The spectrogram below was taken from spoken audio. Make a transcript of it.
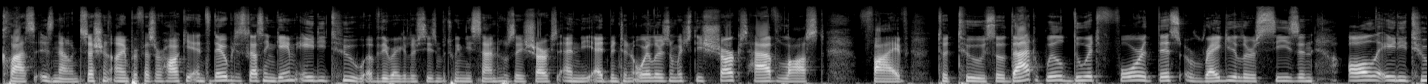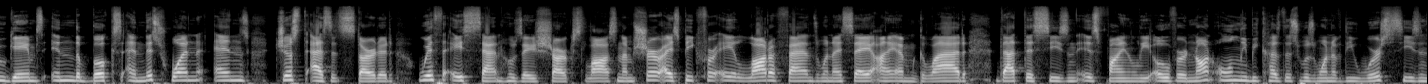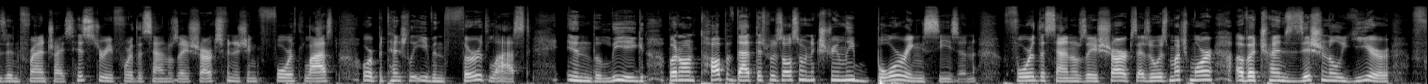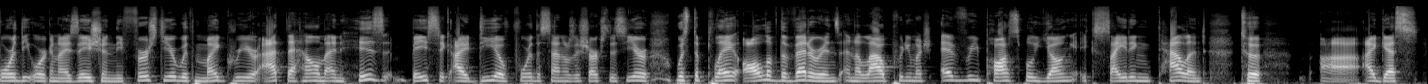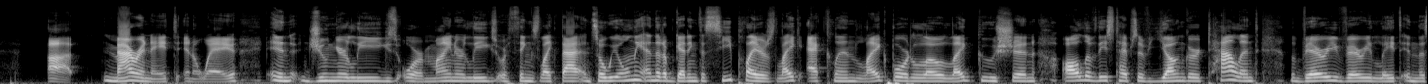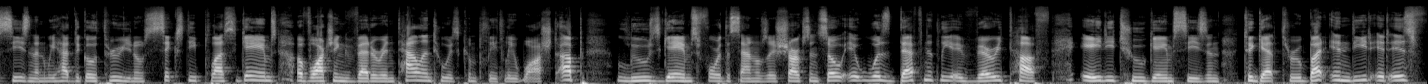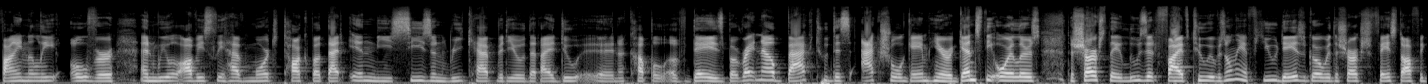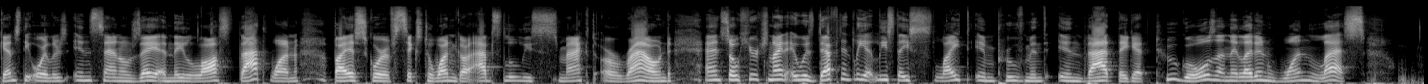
Class is now in session. I'm Professor Hockey, and today we'll be discussing Game 82 of the regular season between the San Jose Sharks and the Edmonton Oilers, in which the Sharks have lost 5 to 2. So that will do it for this regular season. All 82 games in the books, and this one ends just as it started with a San Jose Sharks loss. And I'm sure I speak for a lot of fans when I say I am glad that this season is finally over, not only because this was one of the worst seasons in franchise history for the San Jose Sharks, finishing fourth last or potentially even third last in the league, but on top of that, this was also an extremely boring season for the San Jose Sharks, as it was much more of a transitional year for the organization. The first year with Mike Grier at the helm, and his basic idea for the San Jose Sharks this year was to play all of the veterans and allow pretty much every possible young, exciting talent to, uh, I guess, uh, marinate in a way in junior leagues or minor leagues or things like that. And so we only ended up getting to see players like Eklund, like Bordeleau, like Gushchin, all of these types of younger talent very, very late in the season. And we had to go through, you know, 60 plus games of watching veteran talent who is completely washed up lose games for the San Jose Sharks. And so it was definitely a very tough 82 game season to get through. But indeed, it is finally over. And we will obviously have have more to talk about that in the season recap video that I do in a couple of days. But right now, back to this actual game here against the Oilers. The Sharks, they lose it 5 2. It was only a few days ago where the Sharks faced off against the Oilers in San Jose, and they lost that one by a score of 6 to 1. Got absolutely smacked around. And so here tonight, it was definitely at least a slight improvement in that. They get two goals and they let in one less.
